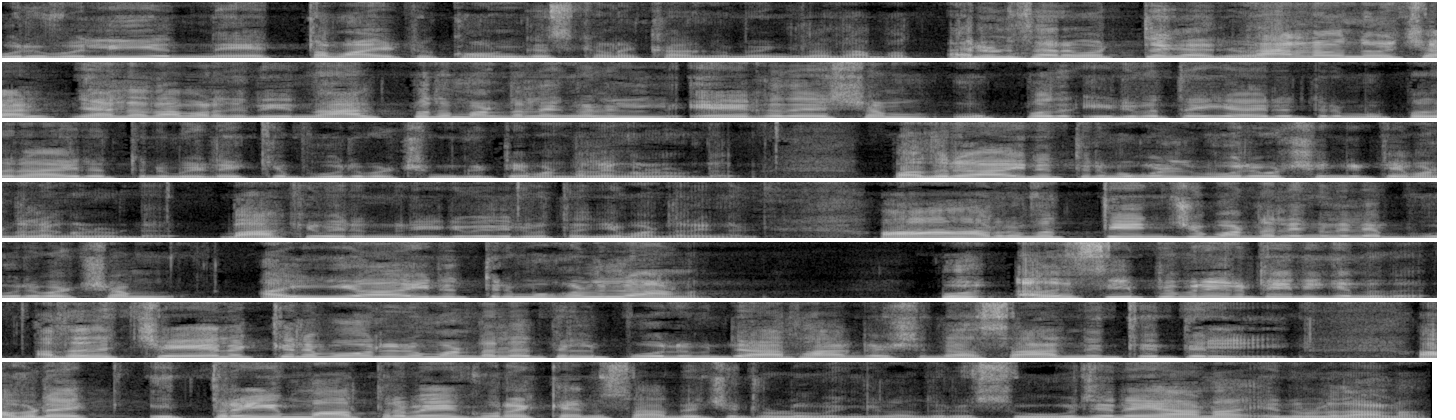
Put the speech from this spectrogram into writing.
ഒരു വലിയ നേട്ടമായിട്ട് കോൺഗ്രസ് കണക്കാക്കുന്നതെങ്കിൽ അത് അബദ്ധം. അരുൺ സാർ ഒറ്റ കാര്യം. കാരണം എന്ന് വെച്ചാൽ ഞാൻ അതാ പറഞ്ഞത് ഈ നാൽപ്പത് മണ്ഡലങ്ങളിൽ ഏകദേശം മുപ്പത് ഇരുപത്തയ്യായിരത്തിനും മുപ്പതിനായിരത്തിനും ഇടയ്ക്ക് ഭൂരിപക്ഷം കിട്ടിയ മണ്ഡലങ്ങളുണ്ട്. പതിനായിരത്തിന് മുകളിൽ ഭൂരിപക്ഷം കിട്ടിയ മണ്ഡലങ്ങളുണ്ട്. ബാക്കി വരുന്ന ഇരുപത് ഇരുപത്തഞ്ച് മണ്ഡലങ്ങൾ. ആ അറുപത്തിയഞ്ച് മണ്ഡലങ്ങളിലെ ഭൂരിപക്ഷം അയ്യായിരത്തിന് മുകളിലാണ്. അത് സി പി എമ്മിന് കിട്ടിയിരിക്കുന്നത്. അതായത് ചേലക്കര പോലൊരു മണ്ഡലത്തിൽ പോലും രാധാകൃഷ്ണന്റെ അസാന്നിധ്യത്തിൽ അവിടെ ഇത്രയും മാത്രമേ കുറയ്ക്കാൻ സാധിച്ചിട്ടുള്ളൂ എങ്കിൽ അതൊരു സൂചനയാണ് എന്നുള്ളതാണ്.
